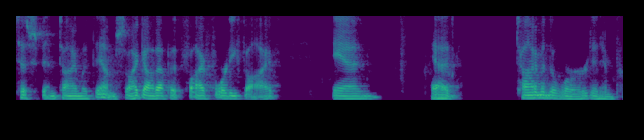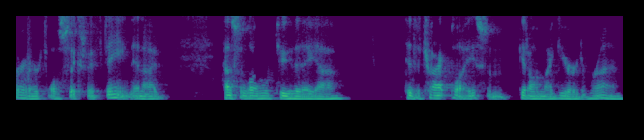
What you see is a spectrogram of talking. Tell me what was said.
to spend time with them. So I got up at 5:45 and had time in the Word and in prayer till six fifteen. And I'd hustle over to the uh, to the track place and get on my gear to run.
